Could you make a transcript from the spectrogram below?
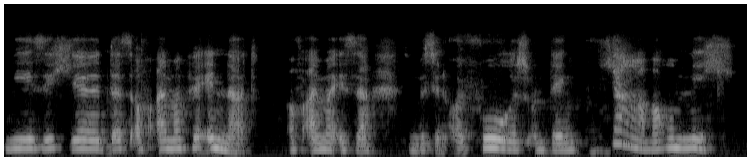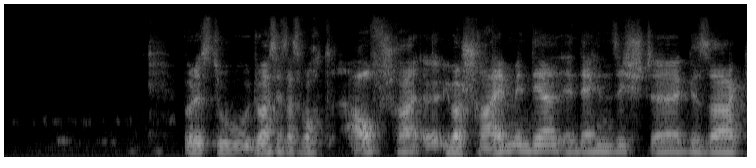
wie sich äh, das auf einmal verändert. Auf einmal ist er so ein bisschen euphorisch und denkt, ja, warum nicht? Würdest du, du hast jetzt das Wort äh, überschreiben in der, in der Hinsicht äh, gesagt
